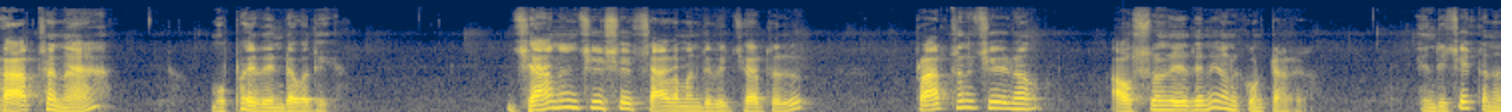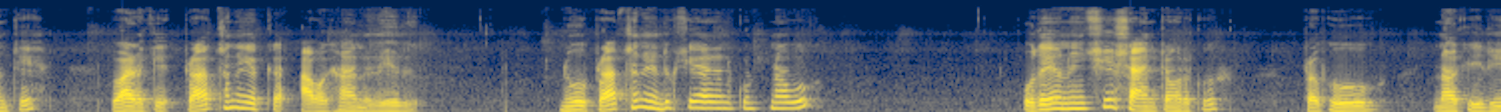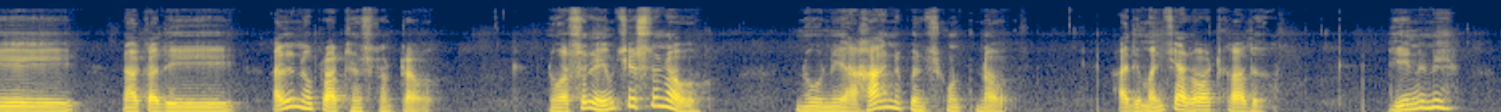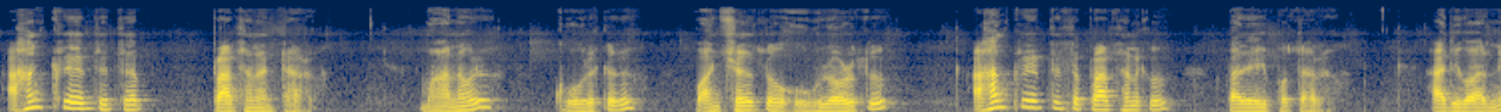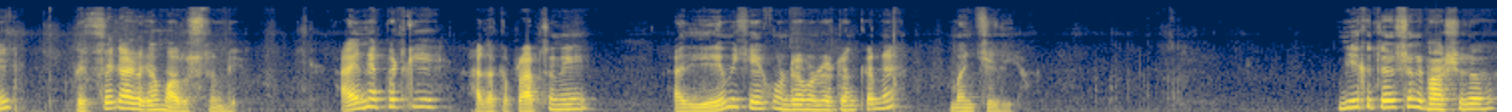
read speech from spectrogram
ప్రార్థన ముప్పై రెండవది ధ్యానం చేసే చాలామంది విద్యార్థులు ప్రార్థన చేయడం అవసరం లేదని అనుకుంటారు. ఎందుచేతనంటే వాళ్ళకి ప్రార్థన యొక్క అవగాహన లేదు. నువ్వు ప్రార్థన ఎందుకు చేయాలనుకుంటున్నావు? ఉదయం నుంచి సాయంత్రం వరకు ప్రభు నాకు ఇది నాకు అది అని నువ్వు ప్రార్థిస్తుంటావు. నువ్వు అసలు ఏం చేస్తున్నావు? నువ్వు నీ అహాన్ని పెంచుకుంటున్నావు. అది మంచి అలవాటు కాదు. దీనిని అహంక్రేరిత ప్రార్థన అంటారు. మానవులు కోరికలు వాంఛలతో ఊగులాడుతూ అహంక్రేరిత ప్రార్థనకు బలైపోతారు. అది వారిని పిచ్చగాడిగా మారుస్తుంది. అయినప్పటికీ అదొక ప్రార్థనే. అది ఏమి చేయకుండా ఉండటం కన్నా మంచిది. నీకు తెలిసిన భాషలో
